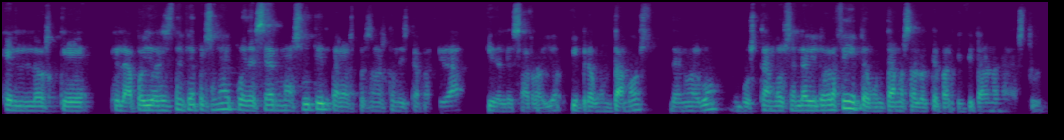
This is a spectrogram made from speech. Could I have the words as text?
en los que el apoyo de asistencia personal puede ser más útil para las personas con discapacidad y del desarrollo. Y preguntamos, de nuevo, buscamos en la bibliografía y preguntamos a los que participaron en el estudio.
